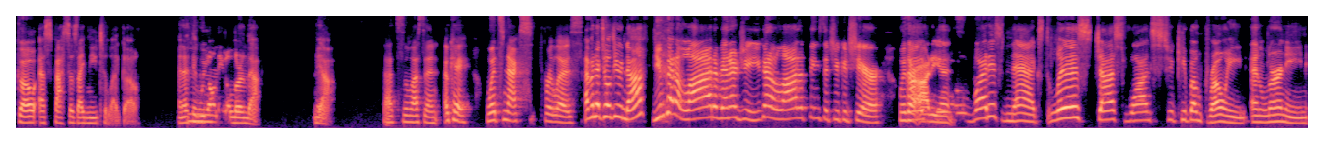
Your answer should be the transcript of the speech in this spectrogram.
go as fast as i need to let go and i think mm-hmm. we all mm-hmm. need to learn that yeah that's the lesson okay what's next for liz haven't i told you enough you've got a lot of energy you got a lot of things that you could share with our I audience do. what is next liz just wants to keep on growing and learning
